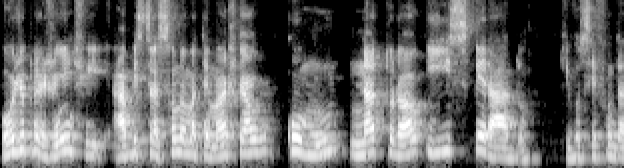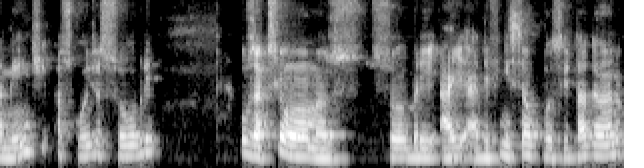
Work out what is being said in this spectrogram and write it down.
Hoje, para a gente, a abstração da matemática é algo comum, natural e esperado, que você fundamente as coisas sobre os axiomas, sobre a, a definição que você está dando,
